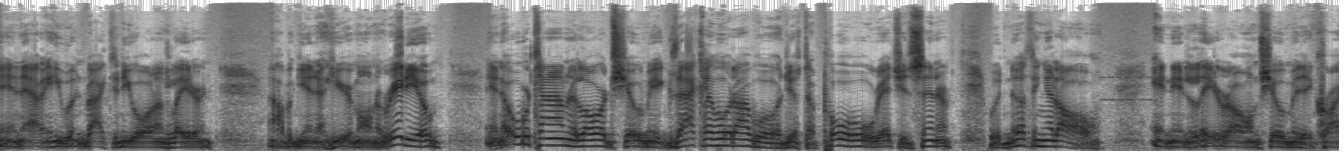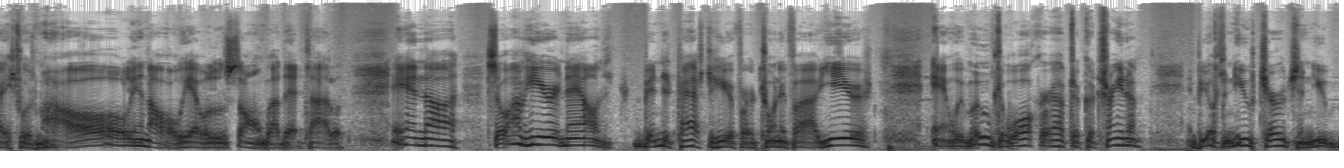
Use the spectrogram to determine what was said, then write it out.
And now he went back to New Orleans later, and I began to hear him on the radio. And over time, the Lord showed me exactly what I was just a poor, wretched sinner with nothing at all. And then later on, showed me that Christ was my all in all. We have a little song by that title. And uh, so I'm here now, been the pastor here for 25 years. And we moved to Walker after Katrina and built a new church and new,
